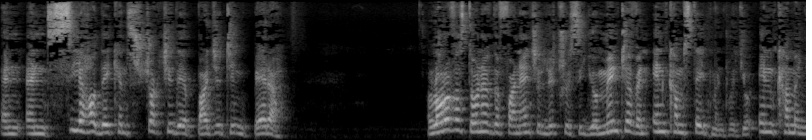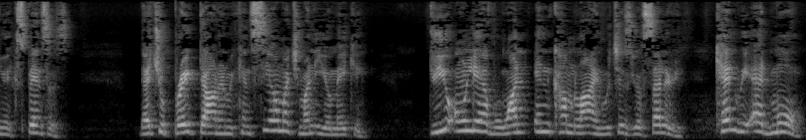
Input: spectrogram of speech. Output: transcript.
and, and see how they can structure their budgeting better. A lot of us don't have the financial literacy. You're meant to have an income statement with your income and your expenses that you break down and we can see how much money you're making. Do you only have one income line, which is your salary? Can we add more?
